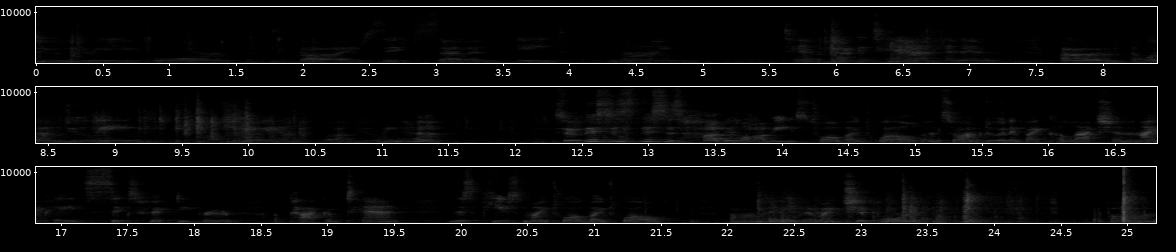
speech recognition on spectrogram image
two three four five six seven eight nine ten a pack of ten and then um, and what I'm doing I'll show you what I'm doing so this is this is Hobby Lobby's 12 by 12 and so I'm doing it by collection and I paid 650 for a pack of 10 this keeps my 12 by 12 um, and even my chipboard um,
